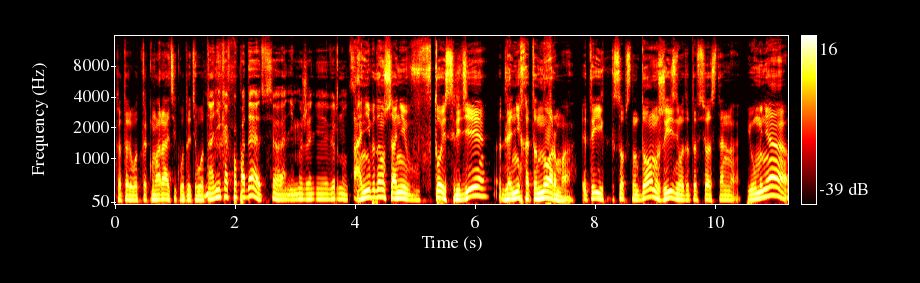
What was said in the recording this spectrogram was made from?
которые вот как Маратик, вот эти вот Но они как попадают, все, они уже не вернутся. они потому что они в той среде, для них это норма. Это их, собственно, дом, жизнь, вот это все остальное. И у меня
